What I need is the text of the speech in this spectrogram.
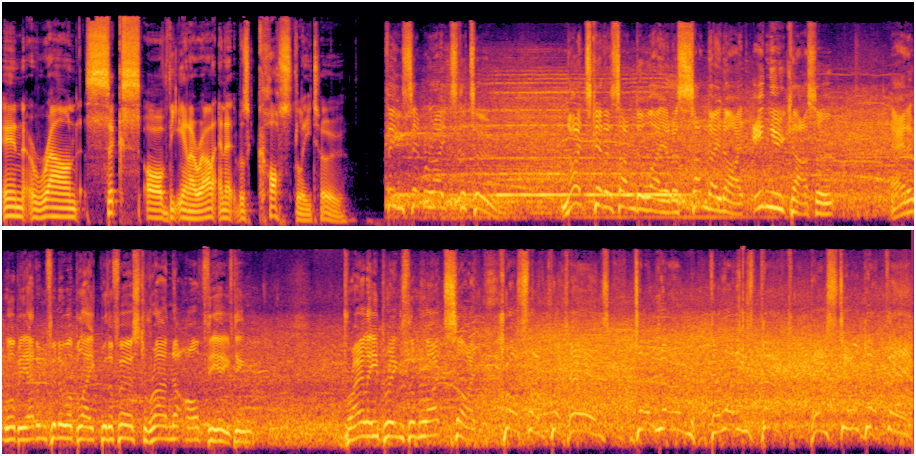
in round six of the NRL, and it was costly too. Nothing separates the two. Knights get us underway on a Sunday night in Newcastle. And it will be Addin Fonua Blake with the first run of the evening. Brailey brings them right side. Crossland, quick hands. Dom Young, the run is back. He's still got there.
